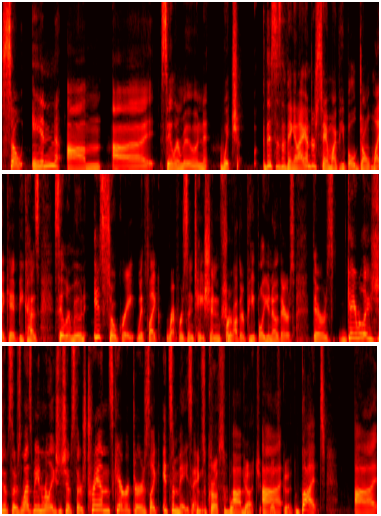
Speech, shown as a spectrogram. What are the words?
So, in um, uh, Sailor Moon, which this is the thing, and I understand why people don't like it because Sailor Moon is so great with like representation for Sure. other people. You know, there's there's gay relationships, there's lesbian relationships, there's trans characters. Like it's amazing. It's across the board. gotcha. That's Uh, good. But uh,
